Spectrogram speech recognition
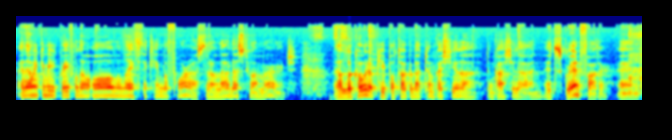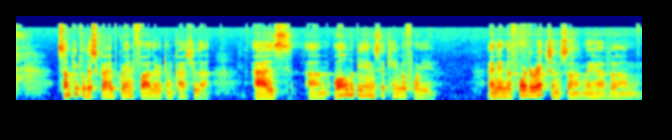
And then we can be grateful to all the life that came before us that allowed us to emerge. The Lakota people talk about Tunkashila, Tunkashila, and its grandfather. And some people describe grandfather Tunkashila as um, all the beings that came before you. And in the Four Directions song, they have um,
